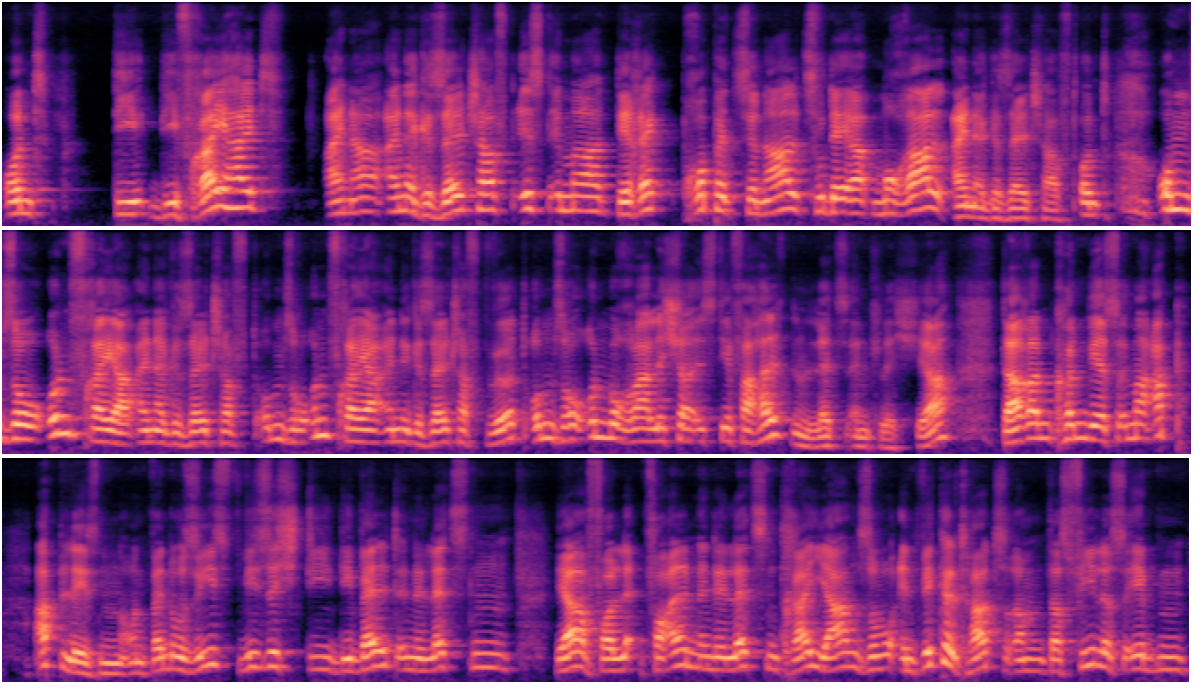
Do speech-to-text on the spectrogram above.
und die, die Freiheit einer, einer Gesellschaft ist immer direkt proportional zu der Moral einer Gesellschaft. Und umso unfreier einer Gesellschaft, umso unfreier eine Gesellschaft wird, umso unmoralischer ist ihr Verhalten letztendlich. Ja? Daran können wir es immer ab, ablesen. Und wenn du siehst, wie sich die, die Welt in den letzten, ja, vor, vor allem in den letzten drei Jahren so entwickelt hat, ähm, dass vieles eben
